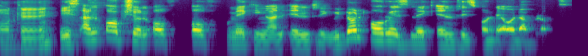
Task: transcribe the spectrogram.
Okay. It's an option of, of making an entry. We don't always make entries on the order blocks.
